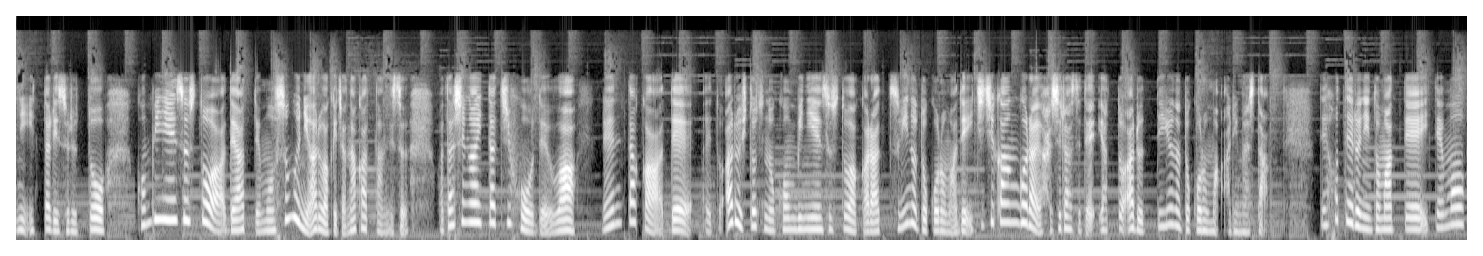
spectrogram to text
に行ったりするとコンビニエンスストアであってもすぐにあるわけじゃなかったんです。私がいた地方ではレンタカーで、えっと、ある一つのコンビニエンスストアから次のところまで1時間ぐらい走らせてやっとあるっていうようなところもありました。でホテルに泊まっていても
